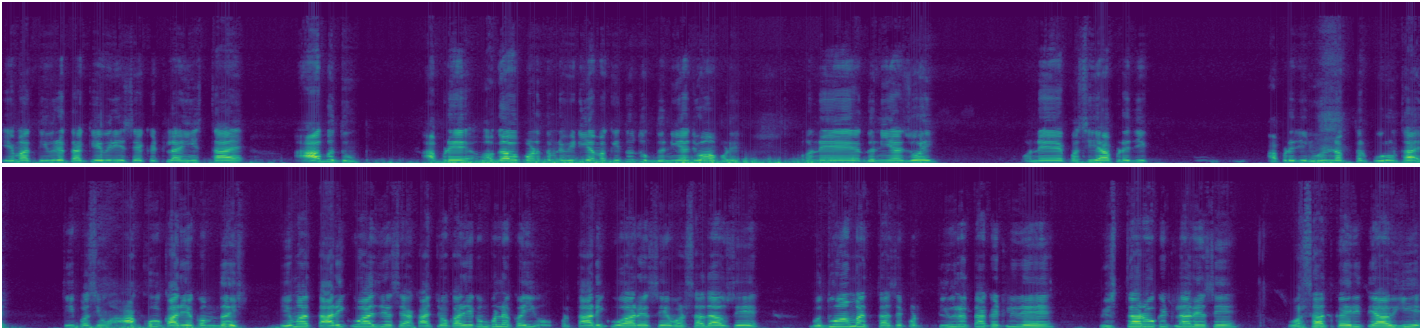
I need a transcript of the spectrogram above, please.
એમાં તીવ્રતા કેવી રહેશે, કેટલા ઇંચ થાય, આ બધું આપણે અગાઉ પણ તમને વિડીયામાં કીધું હતું દનિયા જોવા પડે. અને દનિયા જોઈ અને પછી આપણે જે આપણે જે ઋણ નક્તર પૂરું થાય, તે પછી હું આખો કાર્યક્રમ દઈશ. એમાં તારીખવા જે છે, આ કાચો કાર્યક્રમ ભલે કહ્યું પણ તારીખવા રહેશે વરસાદ આવશે, બધું આમાં જ થશે, પણ તીવ્રતા કેટલી રહે, વિસ્તારો કેટલા રહેશે, વરસાદ કઈ રીતે આવીએ,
